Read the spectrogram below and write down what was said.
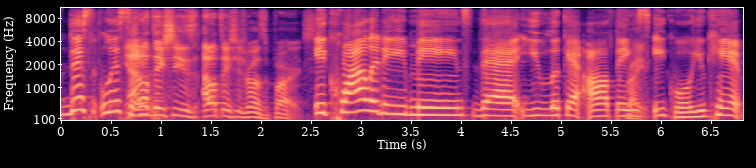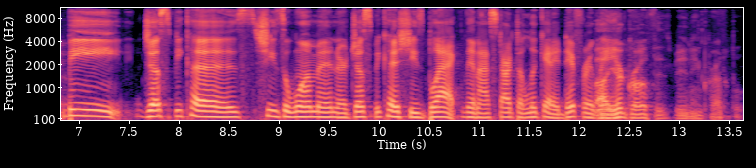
this. Listen, I don't think she's. I don't think she's Rosa Parks. equality means that you look at all things Right. equal. You can't be just because she's a woman or just because she's black. Then I start to look at it differently. Wow, your growth has been incredible.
